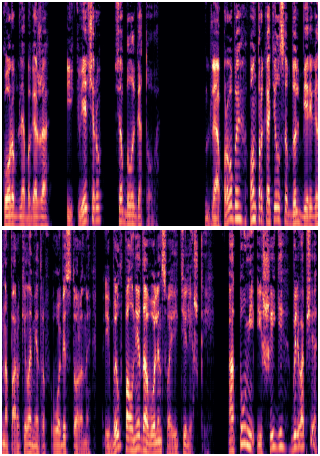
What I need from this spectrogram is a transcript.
короб для багажа, и к вечеру все было готово. Для пробы он прокатился вдоль берега на пару километров в обе стороны и был вполне доволен своей тележкой. А Туми и Шиги были вообще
